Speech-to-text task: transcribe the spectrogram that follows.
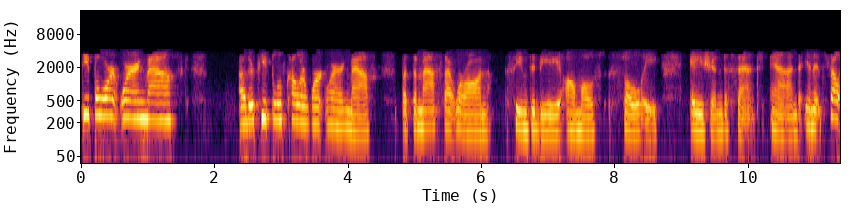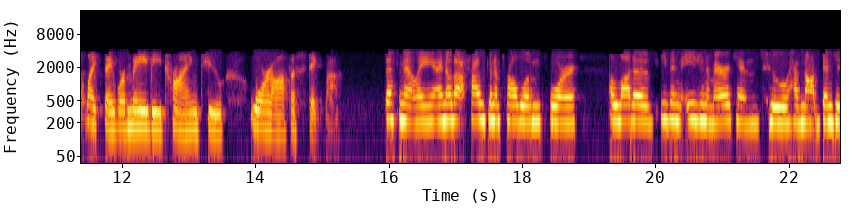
people weren't wearing masks. Other people of color weren't wearing masks, but the masks that were on seemed to be almost solely Asian descent. And, and it felt like they were maybe trying to ward off a stigma. Definitely. I know that has been a problem for a lot of even Asian Americans who have not been to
